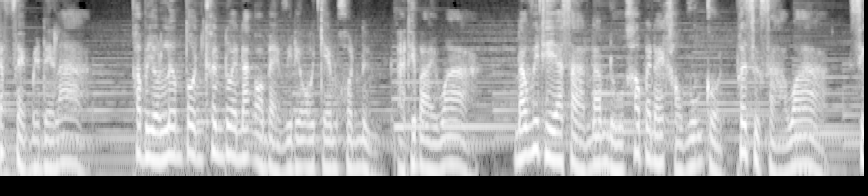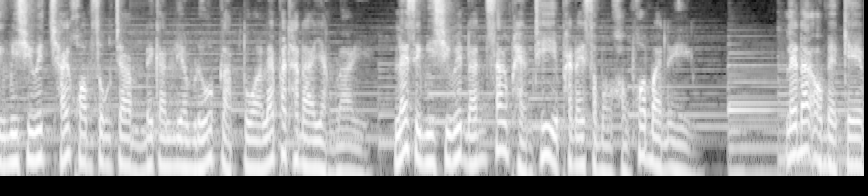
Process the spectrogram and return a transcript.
Effect Mandela ภาพยนตร์เริ่มต้นขึ้นด้วยนักออกแบบวิดีโอเกมคนหนึ่ง อธิบายว่า นักวิทยาศาสตร์นำหนูเข้าไปในเขาวงกฏเพื่อศึกษาว่า สิ่งมีชีวิตใช้ความทรงจำในการเรียนรู้ปรับตัวและพัฒนาอย่างไร และสิ่งมีชีวิตนั้นสร้างแผนที่ภายในสมองของพวกมันเอง และนักออกแบบเกม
